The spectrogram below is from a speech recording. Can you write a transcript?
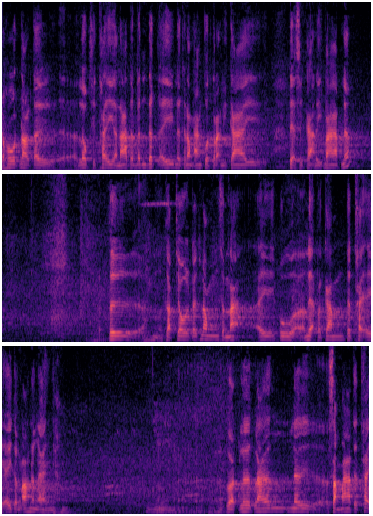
រហូតដល់ទៅ លោកសិទ្ធិអនាតបិណ្ឌិកអីនៅក្នុងអង្គត្រនិកាយតសិកនិបាតហ្នឹងគឺគាត់ចូលទៅក្នុងសំណាក់អីពូអ្នកប្រកម្មទិដ្ឋិអីអីទាំងអស់ហ្នឹងឯងគាត់លើកឡើងនៅសម្មាទិដ្ឋិរ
